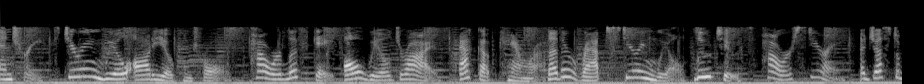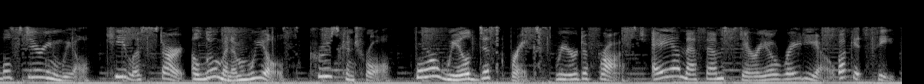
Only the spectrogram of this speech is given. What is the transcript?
entry, steering wheel audio controls, power liftgate, all-wheel drive, backup camera, leather wrapped steering wheel, Bluetooth, power steering, adjustable steering wheel, keyless start, aluminum wheels, cruise control, four-wheel disc brakes, rear defrost, AM FM stereo radio, bucket seats.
